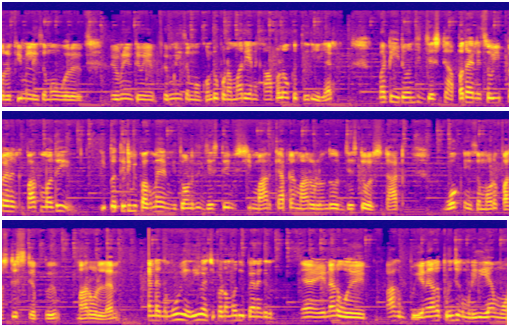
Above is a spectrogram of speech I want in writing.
ஒரு ஃபீமலிசமோ ஒரு ஃபெமினிட்டி ஃபெமினிசமோ கொண்டு போன மாதிரி எனக்கு அவ்வளோக்கு தெரியல. பட் இது வந்து ஜஸ்ட் அப்போ தான் எனக்கு ஸோ இப்போ எனக்கு பார்க்கும்போது இப்போ திரும்பி பார்க்கும்போது எனக்கு தோணுது ஜஸ்ட்டு ஷி மார் கேப்டன் மார்வல் வந்து ஒரு ஜஸ்ட் ஒரு ஸ்டார்ட் ஓக்னிசமோட ஃபஸ்ட்டு ஸ்டெப்பு மார்வலில். அண்ட் அந்த மூவியை ரீவாச் பண்ணும்போது இப்போ எனக்கு என்னால் ஒரு பார்க்க என்னால் புரிஞ்சுக்க முடியுது. ஏன் மோ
